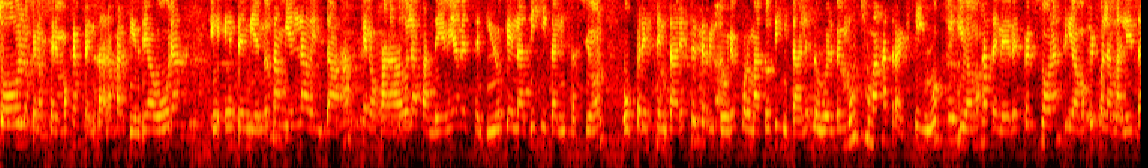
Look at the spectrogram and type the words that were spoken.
todo lo que nos tenemos que enfrentar a partir de ahora, eh, entendiendo también la ventaja que nos ha dado la pandemia en el sentido que la digitalización o presentar este territorio en formato digitales lo vuelve mucho más atractivo y vamos a tener personas, digamos que con la maleta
